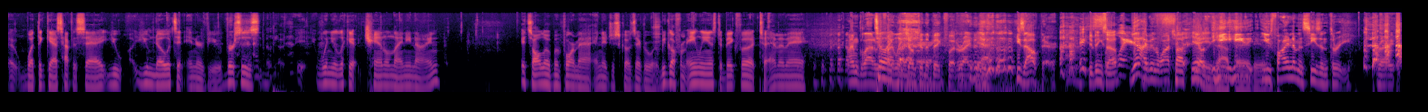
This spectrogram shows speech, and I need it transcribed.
uh, what the guests have to say you you know it's an interview versus when you look at channel 99 it's all open format and it just goes everywhere we go from aliens to bigfoot to mma I'm glad we like, finally jumped into whatever. Bigfoot, right? Yeah. He's out there. You think so? Swear. Yeah, I've been watching. Fuck yeah, you know, he's he, out he, there, dude. you find him in season three, right?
